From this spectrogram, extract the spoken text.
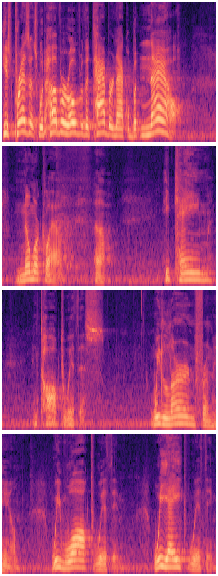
His presence would hover over the tabernacle, but now, no more cloud. Uh, he came and talked with us. We learned from him. We walked with him. We ate with him.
